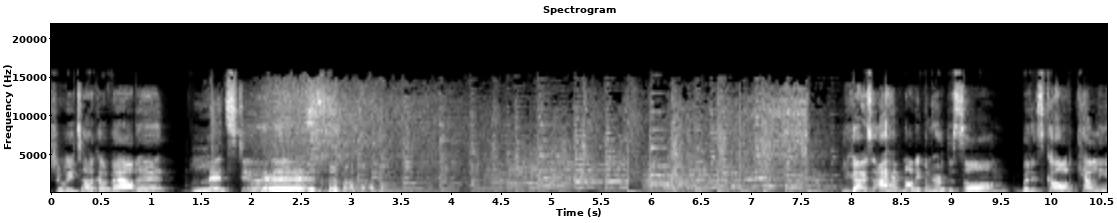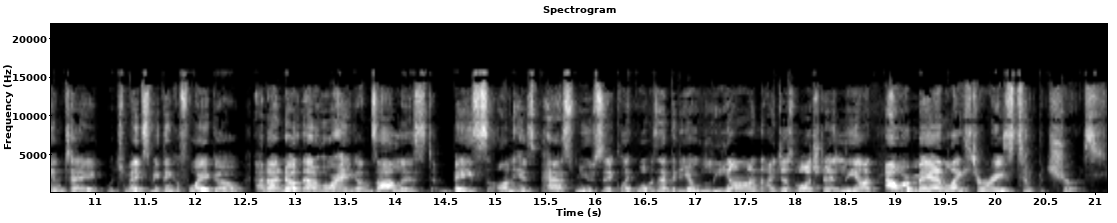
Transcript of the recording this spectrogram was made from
Should we talk about it? Let's do this! You guys, I have not even heard the song, but it's called Caliente, which makes me think of Fuego. And I know that Jorge Gonzalez, based on his past music, like what was that video, Leon? I just watched it, Leon. Our man likes to raise temperatures.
